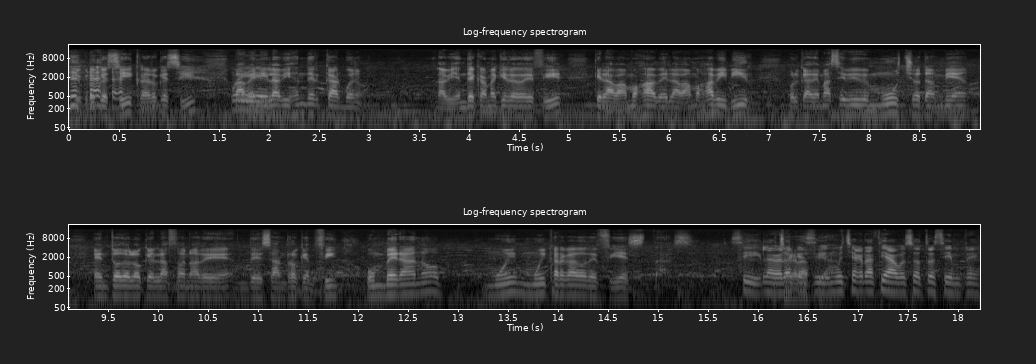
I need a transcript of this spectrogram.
Yo creo que sí, claro que sí. Muy Va a venir bien. la Virgen del Carmen. Bueno, la Virgen del Carmen quiero decir que la vamos a ver, la vamos a vivir, porque además se vive mucho también en todo lo que es la zona de, de San Roque. En fin, un verano muy, muy cargado de fiestas. Sí, la Muchas verdad que gracias. sí. Muchas gracias a vosotros siempre.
